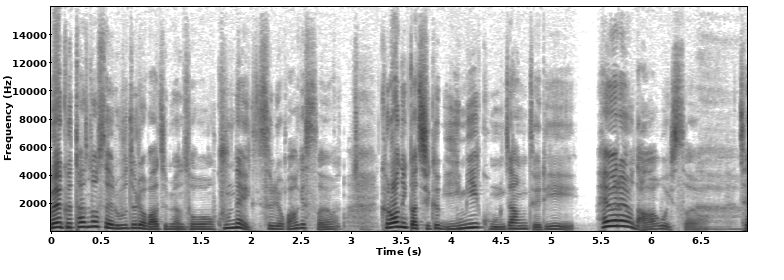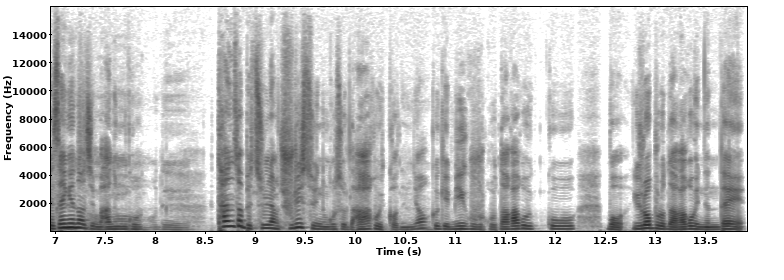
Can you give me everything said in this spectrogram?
왜 그 탄소세를 후두려 맞으면서 국내에 있으려고 하겠어요. 그쵸. 그러니까 지금 이미 공장들이 해외로 나가고 있어요. 아, 재생에너지. 많은 곳. 네. 탄소 배출량 줄일 수 있는 곳으로 나가고 있거든요. 그게 미국으로 나가고 있고 뭐 유럽으로 나가고 있는데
